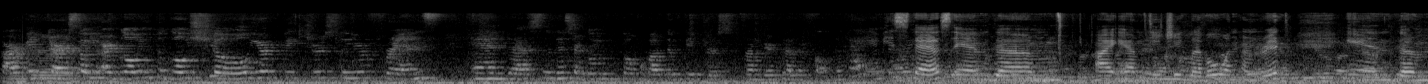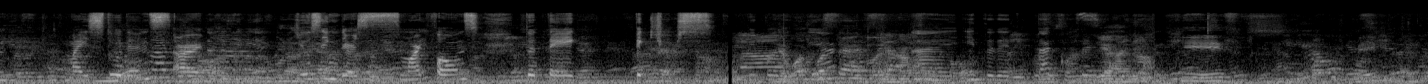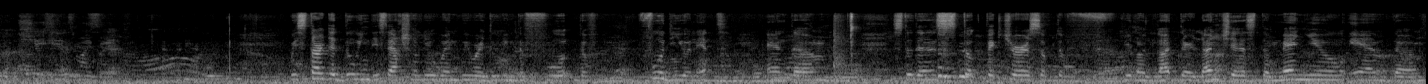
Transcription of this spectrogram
Carpenter, so you are going to go show your pictures to your friends and the students are going to talk about the pictures from their telephone, okay? My name is Tess and um, I am teaching level 100 and um, my students are using their smartphones to take pictures. People here, I eat the tacos. He is maybe We started doing this actually when we were doing the food the food unit, and um, students took pictures of the you know their lunches, the menu, and um,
